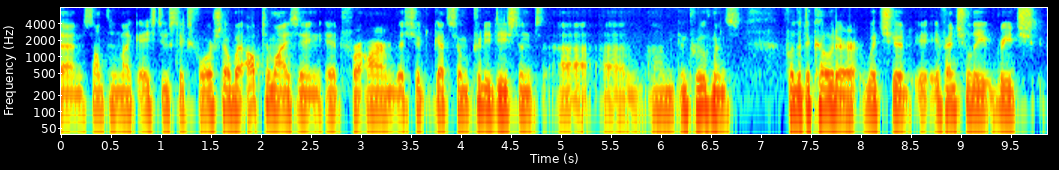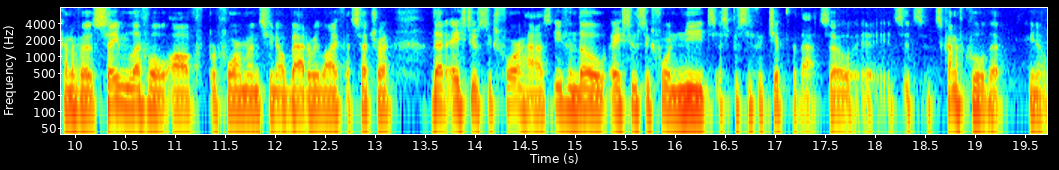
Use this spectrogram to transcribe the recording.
than something like H.264. So by optimizing it for ARM, they should get some pretty decent uh, um, um, improvements for the decoder, which should eventually reach kind of a same level of performance, you know, battery life, etc., that H.264 has. Even though H.264 needs a specific chip for that, so it's it's it's kind of cool that you know.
